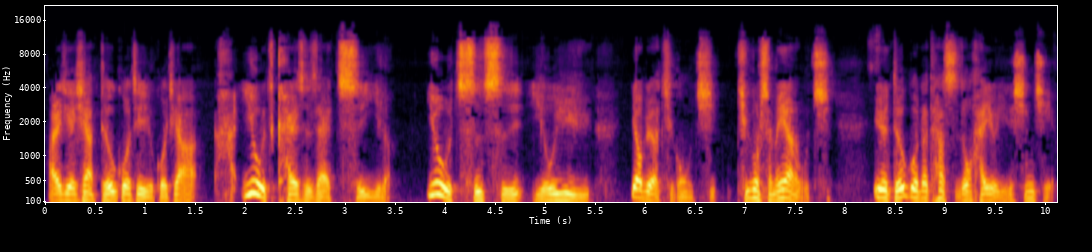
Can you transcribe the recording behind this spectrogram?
而且像德国这些国家还又开始在迟疑了，又迟迟犹豫要不要提供武器，提供什么样的武器？因为德国呢，它始终还有一个心结，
